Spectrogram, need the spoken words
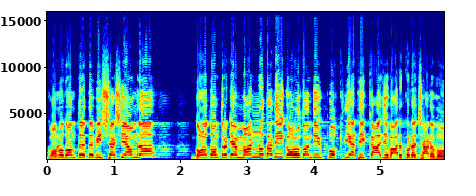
গণতন্ত্রেতে বিশ্বাসী আমরা, গণতন্ত্রকে মান্যতা দিই গণতান্ত্রিক প্রক্রিয়াতেই কাজ বার করে ছাড়বো।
